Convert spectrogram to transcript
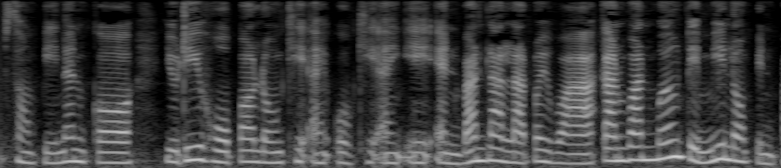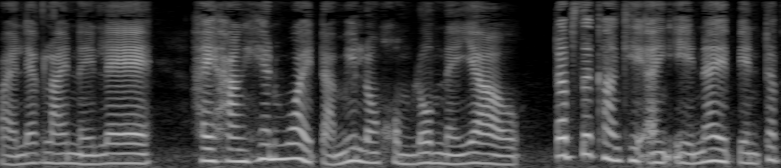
62 ปีนั่นก็อยู่ที่โฮเปาลง KIO KIA แอนบ้านลาดลัดไว้ว่า การวันเมืองติมมีลงเป็นไปแลกลายในแล ให้หางเฮียนไหวแตามมีลงข่มลมในยาว ตับซึกขัง KIA ในเป็นตับ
